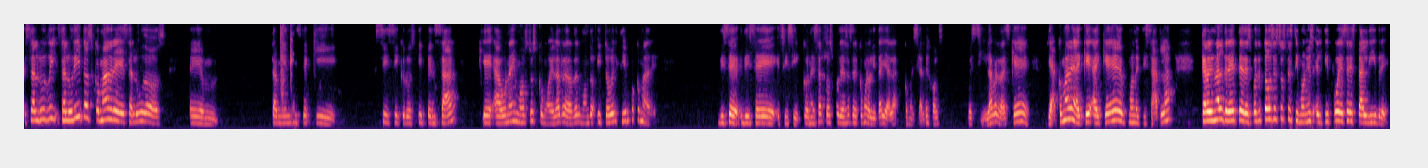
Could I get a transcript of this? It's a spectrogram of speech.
Saluditos, comadre, saludos. Em, también dice aquí sí, sí, Cruz, y pensar que aún hay monstruos como él alrededor del mundo y todo el tiempo, comadre. Dice, dice, sí, sí, con esa tos podrías hacer como Lolita Ayala, comercial de Halls. Pues sí, la verdad es que ya, comadre, hay que, hay que monetizarla. Carolina Aldrete, después de todos estos testimonios, el tipo ese está libre.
